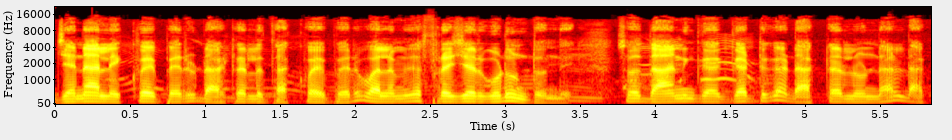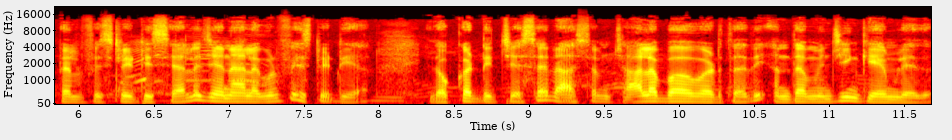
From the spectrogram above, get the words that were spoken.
జనాలు ఎక్కువైపోయారు డాక్టర్లు తక్కువైపోయారు. వాళ్ళ మీద ప్రెషర్ కూడా ఉంటుంది. సో దానికి తగ్గట్టుగా డాక్టర్లు ఉండాలి డాక్టర్లు ఫెసిలిటీస్ ఇవ్వాలి జనాలకు కూడా ఫెసిలిటీ ఇవ్వాలి ఇది ఒక్కటి ఇచ్చేస్తే రాష్ట్రం చాలా బాగుపడుతుంది. అంత మించి ఇంకేం లేదు.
